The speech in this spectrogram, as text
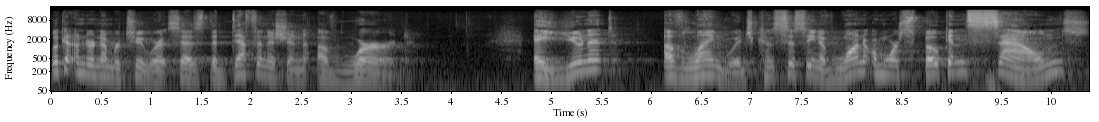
Look at under number two, where it says the definition of word a unit of language consisting of one or more spoken sounds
